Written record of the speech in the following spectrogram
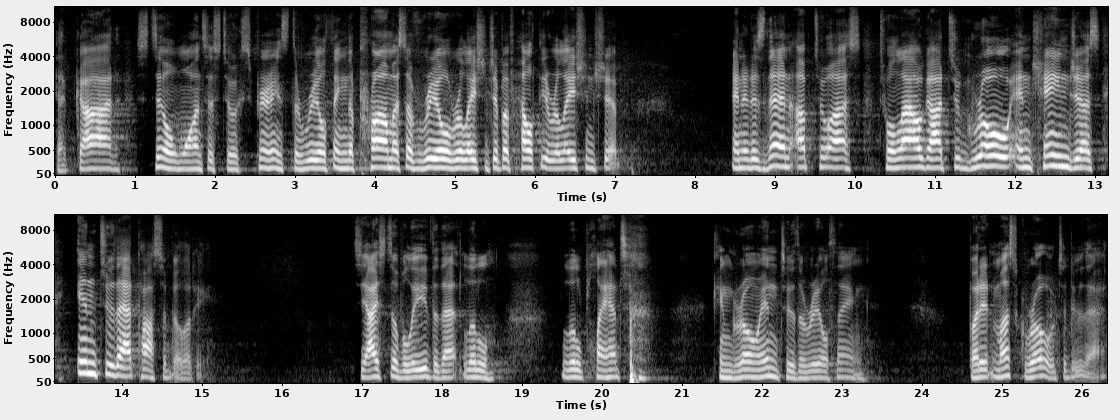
That God still wants us to experience the real thing, the promise of real relationship, of healthy relationship. And it is then up to us to allow God to grow and change us into that possibility. See, I still believe that that little, little plant can grow into the real thing, but it must grow to do that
